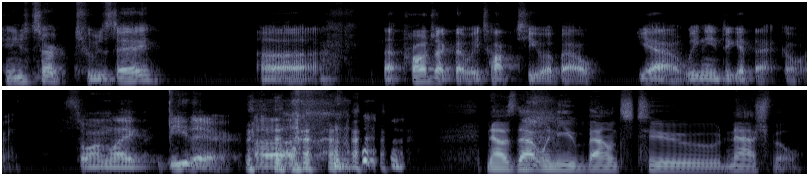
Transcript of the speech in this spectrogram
can you start Tuesday? Uh, that project that we talked to you about, yeah, we need to get that going." So I'm like, "Be there." Uh, now, is that when you bounce to Nashville?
